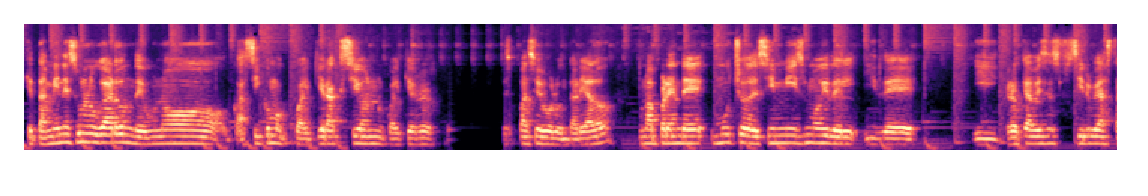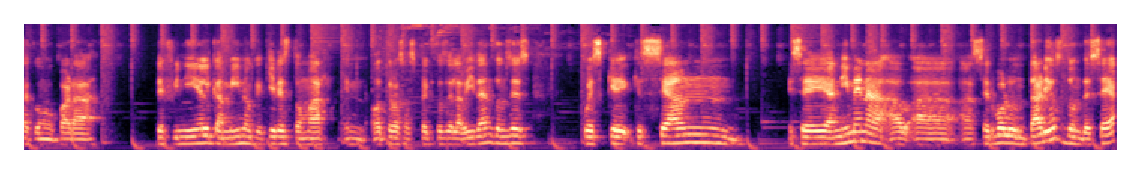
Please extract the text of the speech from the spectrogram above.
que también es un lugar donde uno, así como cualquier acción, cualquier espacio de voluntariado, uno aprende mucho de sí mismo y, del, y, de, y creo que a veces sirve hasta como para definir el camino que quieres tomar en otros aspectos de la vida. Entonces, pues que, sean, se animen a, a, a, ser voluntarios donde sea.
